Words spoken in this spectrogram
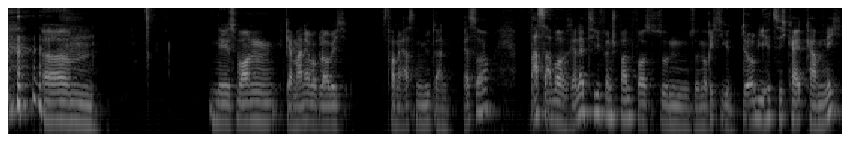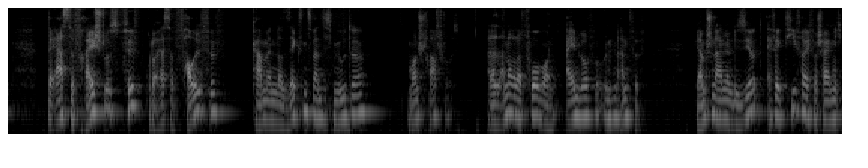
ähm, nee, es waren, Germania war, glaube ich, von der ersten Minute an besser. Was aber relativ entspannt war, so, ein, so eine richtige Derby-Hitzigkeit kam nicht. Der erste Freistoßpfiff oder erste Foulpfiff kam in der 26. Minute, war ein Strafstoß. Alles andere davor waren Einwürfe und ein Anpfiff. Wir haben schon analysiert, effektiv habe ich wahrscheinlich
